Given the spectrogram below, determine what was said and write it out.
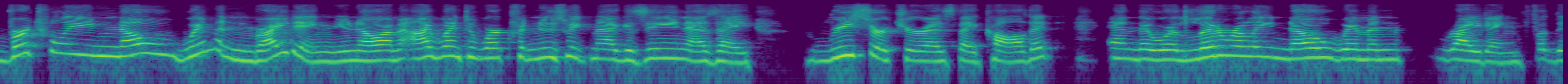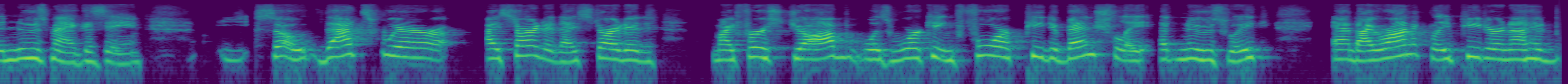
virtually no women writing. You know, I mean, I went to work for Newsweek magazine as a researcher, as they called it, and there were literally no women writing for the news magazine. So that's where I started. I started, my first job was working for Peter Benchley at Newsweek. And ironically, Peter and I had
